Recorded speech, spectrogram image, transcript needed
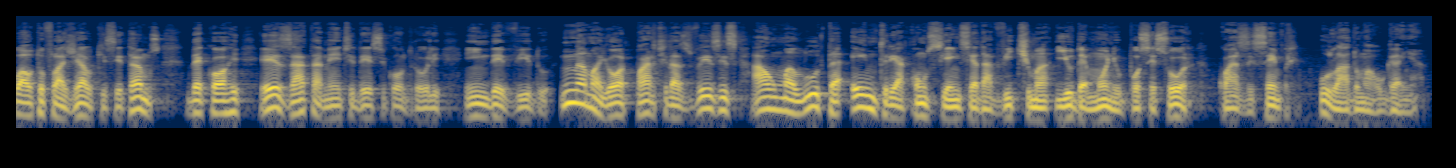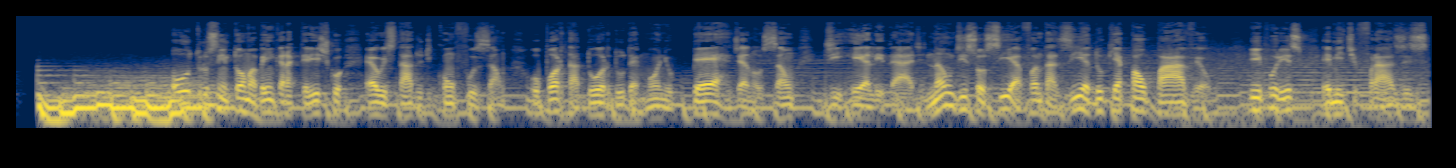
O autoflagelo que citamos decorre exatamente desse controle indevido. Na maior parte das vezes, há uma luta entre a consciência da vítima e o demônio possessor. Quase sempre, o lado mal ganha. Outro sintoma bem característico é o estado de confusão. O portador do demônio perde a noção de realidade, não dissocia a fantasia do que é palpável e por isso emite frases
